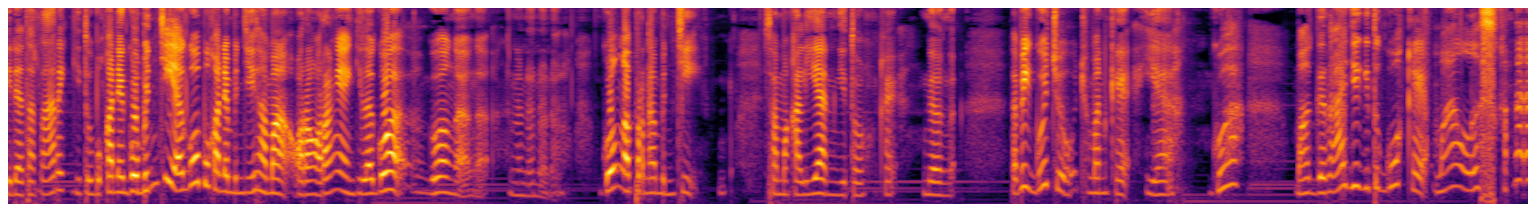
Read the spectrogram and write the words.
tidak tertarik gitu. Bukannya gue benci ya gue bukannya benci sama orang-orang yang gila gue gue nggak nggak no no no no gue nggak pernah benci sama kalian gitu kayak nggak nggak. Tapi gue cu cuman kayak ya gue mager aja gitu gue kayak males karena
